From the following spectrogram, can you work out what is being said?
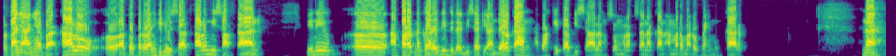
Pertanyaannya Pak, kalau eh, atau pertanyaan gini Ustaz, kalau misalkan ini eh, aparat negara ini tidak bisa diandalkan, apakah kita bisa langsung melaksanakan amar ma'ruf nahi mungkar? Nah,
